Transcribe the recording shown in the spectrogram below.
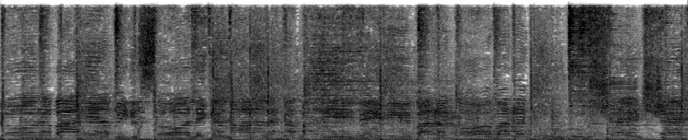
L'ora il sole che malaka baribi barako barakugu shay shay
